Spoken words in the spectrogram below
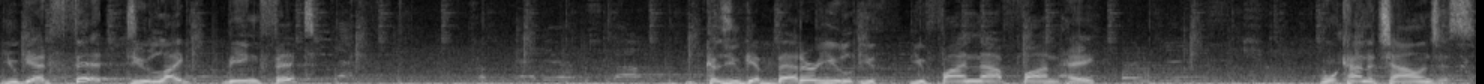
You get fit. Do you like being fit? Because you get better, you, you, you find that fun, hey? What kind of challenges?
